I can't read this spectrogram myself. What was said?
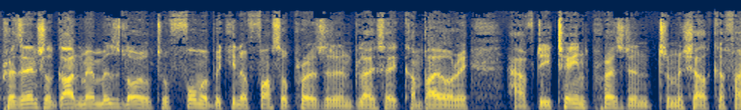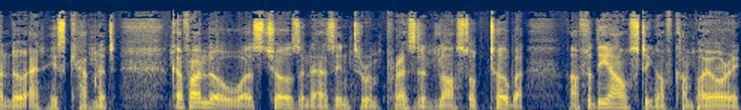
Presidential Guard members loyal to former Burkina Faso President Blaise Compaore have detained President Michel Kafando and his cabinet. Kafando was chosen as interim president last October after the ousting of Compaore.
